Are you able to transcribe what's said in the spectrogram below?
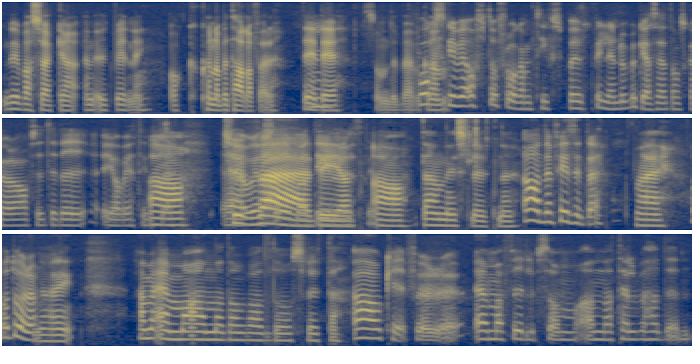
det är bara att söka en utbildning och kunna betala för det. Det är mm. det som du behöver Folk kunna. skriver ofta och frågar om tips på utbildning. Då brukar jag säga att de ska höra av sig till dig. Jag vet inte. Ja, eh, tyvärr. Det är, ja, den är slut nu. Ja, den finns inte? Nej. Vad då? då? Nej. Ja, men Emma och Anna de valde att sluta. Ja, ah, okej. Okay. För eh, Emma Philipsson och Anna Telve hade en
